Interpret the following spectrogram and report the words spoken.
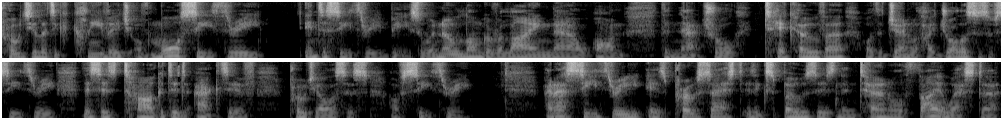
proteolytic cleavage of more C3 into C3b. So we're no longer relying now on the natural tick over or the general hydrolysis of C3. This is targeted active proteolysis of C3. And as C3 is processed, it exposes an internal thioester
